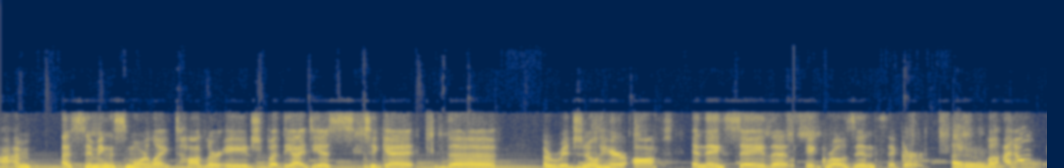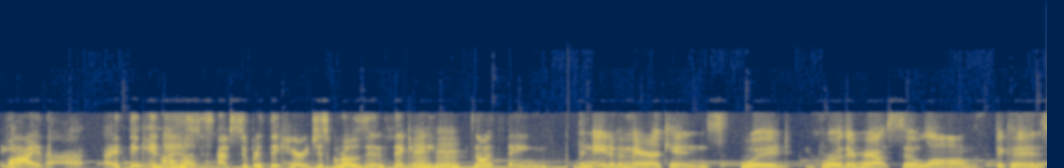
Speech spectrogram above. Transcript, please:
I'm assuming it's more like toddler age, but the idea is to get the original hair off, and they say that it grows in thicker. I don't. But I don't know. buy that. I think Indians have- just have super thick hair. It just grows in thick anyway. Mhm. It's not a thing. the Native Americans would grow their hair out so long because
